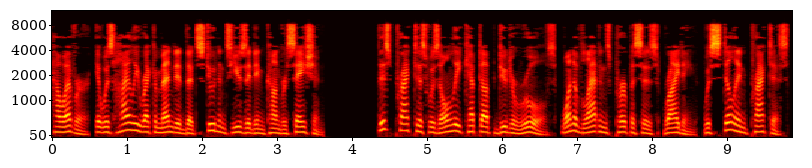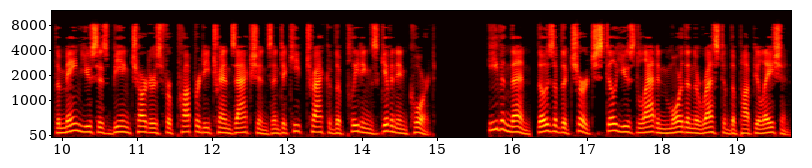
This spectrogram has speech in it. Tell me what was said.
however, it was highly recommended that students use it in conversation. This practice was only kept up due to rules. One of Latin's purposes, writing, was still in practice, the main uses being charters for property transactions and to keep track of the pleadings given in court. Even then, those of the Church still used Latin more than the rest of the population.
